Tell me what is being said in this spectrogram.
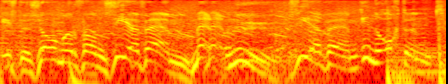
Is de zomer van ZFM. Met nu ZFM in de ochtend.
